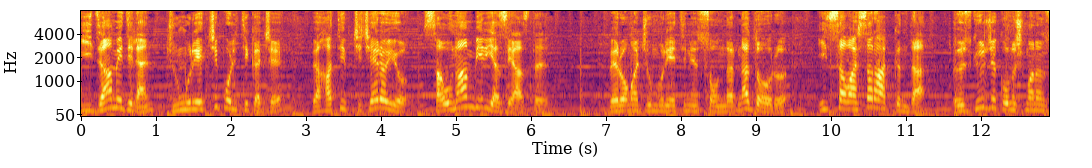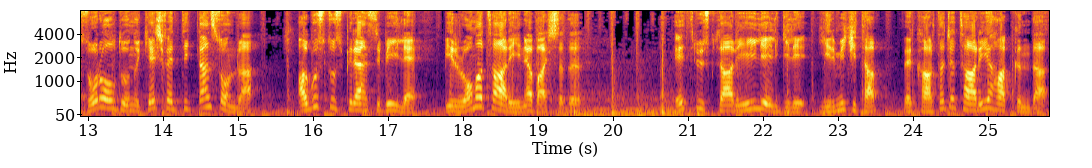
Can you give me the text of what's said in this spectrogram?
idam edilen cumhuriyetçi politikacı ve Hatip Cicero'yu savunan bir yazı yazdı. Ve Roma Cumhuriyeti'nin sonlarına doğru iç savaşlar hakkında özgürce konuşmanın zor olduğunu keşfettikten sonra Augustus prensibiyle bir Roma tarihine başladı. Etrüsk tarihi ile ilgili 20 kitap ve Kartaca tarihi hakkında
